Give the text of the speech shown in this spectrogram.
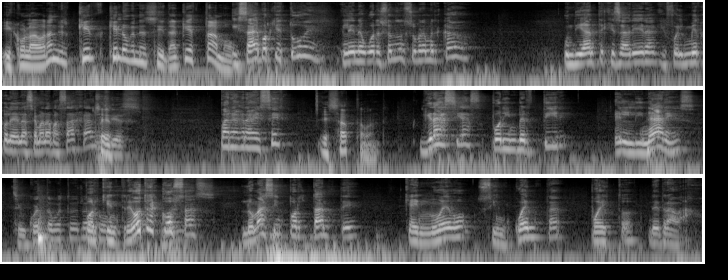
y colaborando. ¿Qué, qué es lo que necesita? Aquí estamos. ¿Y sabe por qué estuve en la inauguración del supermercado? Un día antes que se abriera, que fue el miércoles de la semana pasada, Sí. Así es. para agradecer. Exactamente. Gracias por invertir en Linares, 50 puestos de trabajo. porque entre otras cosas, lo más importante, que hay nuevos 50 puestos de trabajo.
